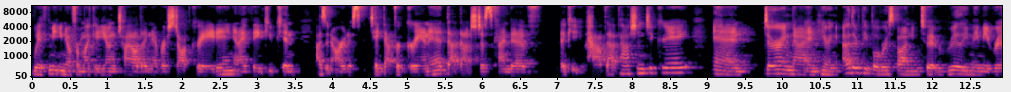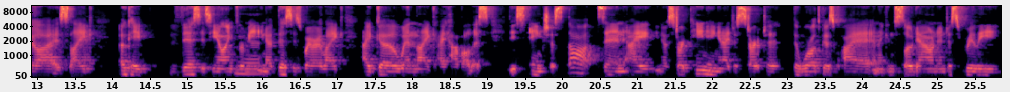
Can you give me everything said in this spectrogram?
with me, you know, from like a young child, I never stopped creating. And I think you can, as an artist, take that for granted that that's just kind of like you have that passion to create. And during that and hearing other people responding to it really made me realize like, okay, this is healing for yeah. me. You know, this is where like I go when like I have all this these anxious thoughts and I, you know, start painting and I just start to the world goes quiet and I can slow down and just really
